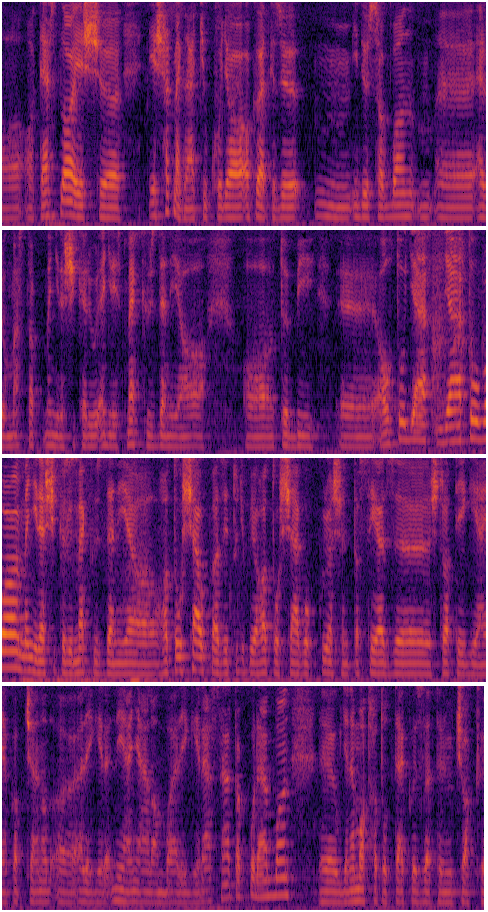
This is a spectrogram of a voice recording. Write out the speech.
a, a Tesla, és, és hát meglátjuk, hogy a, a következő mm, időszakban mm, Elon Musknak mennyire sikerül egyrészt megküzdeni a, a többi autógyártóval, mennyire sikerül megküzdeni a hatóságokkal, azért tudjuk, hogy a hatóságok különösen itt a sales stratégiája kapcsán eléggé, néhány államban eléggé rászálltak korábban, ugye nem adhatott el közvetlenül, csak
